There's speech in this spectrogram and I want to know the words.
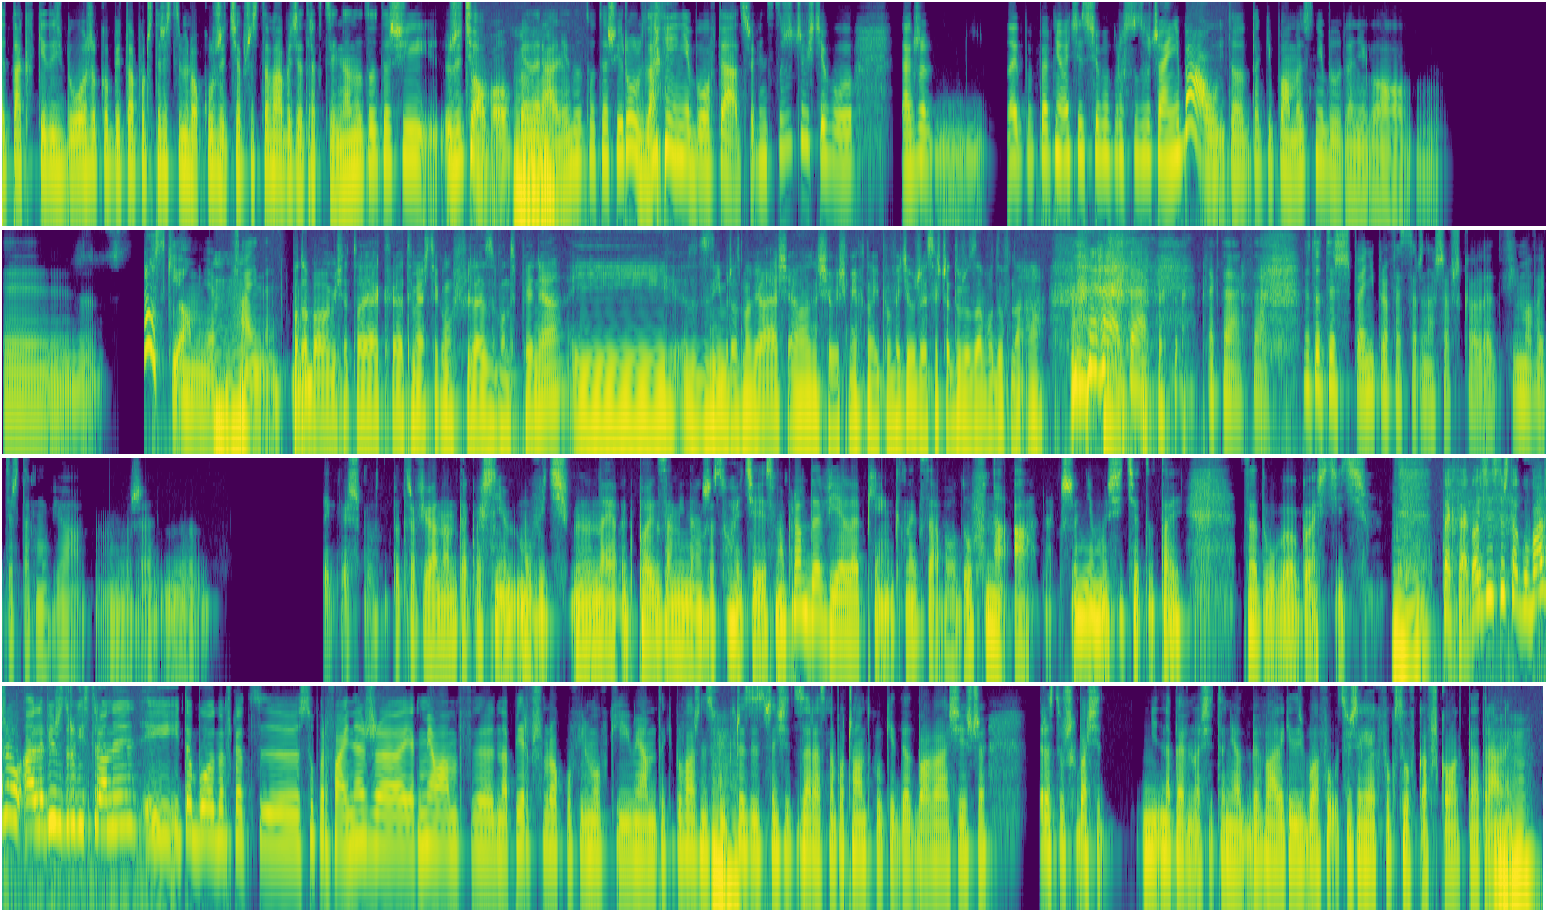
y, tak kiedyś było, że kobieta po 40 roku życia przestawała być atrakcyjna, no to też i życiowo Mhm. generalnie, no to też i ról dla niej nie było w teatrze, więc to rzeczywiście było tak, że no jakby pewnie ojciec się po prostu zwyczajnie bał i to taki pomysł nie był dla niego yy, troski o mnie Mhm. fajny. Podobało mi się to, jak ty miałeś taką chwilę zwątpienia i z nim rozmawiałaś, a on się uśmiechnął i powiedział, że jest jeszcze dużo zawodów na A. tak, tak, tak, tak. No to też pani profesor nasza w szkole filmowej też tak mówiła, że jak wiesz, potrafiła nam tak właśnie mówić na, po egzaminach, że słuchajcie, jest naprawdę wiele pięknych zawodów na A, także nie musicie tutaj za długo gościć. Mhm. Tak, tak. Ojciec też tak uważał, ale wiesz, z drugiej strony, i, i to było na przykład y, super fajne, że jak miałam w, na pierwszym roku filmówki, miałam taki poważny swój Mhm. kryzys, w sensie zaraz na początku, kiedy odbywała się jeszcze, teraz to już chyba się, nie, na pewno się to nie odbywa, ale kiedyś była coś takiego jak fuksówka w szkołach teatralnych, Mhm.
